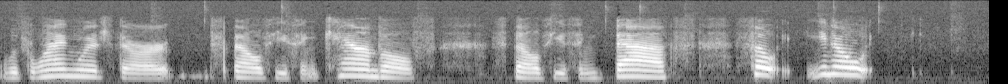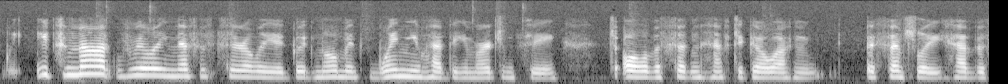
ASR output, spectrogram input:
with language, there are spells using candles, spells using baths. So, you know, it's not really necessarily a good moment when you have the emergency to all of a sudden have to go out and essentially have this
